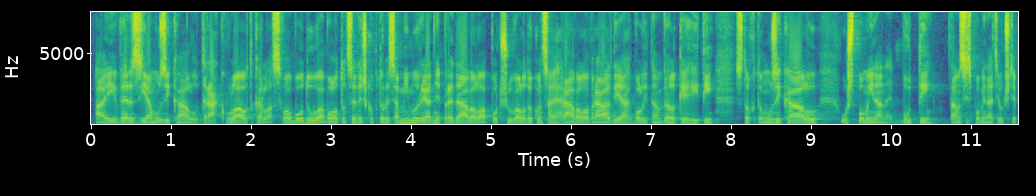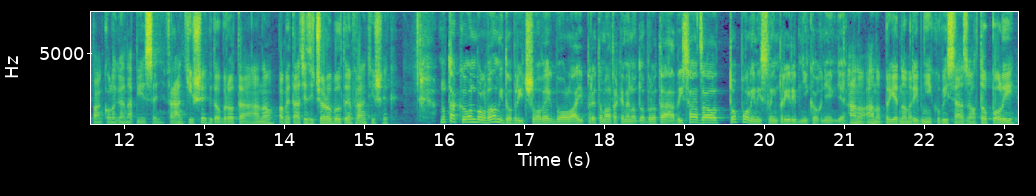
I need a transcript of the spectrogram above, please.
aj verzia muzikálu Dracula od Karla Svobodu a bolo to CD, ktoré sa mimoriadne predávalo a počúvalo, dokonca aj hrávalo v rádiách, boli tam veľké hity z tohto muzikálu. Už spomínané Buty, tam si spomínate určite pán kolega na pieseň František, Dobrota, áno. Pamätáte si, čo robil ten František? No tak on bol veľmi dobrý človek, bol aj preto mal také meno Dobrota a vysádzal topoly, myslím, pri rybníkoch niekde. Áno, áno, pri jednom rybníku vysádzal topoly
